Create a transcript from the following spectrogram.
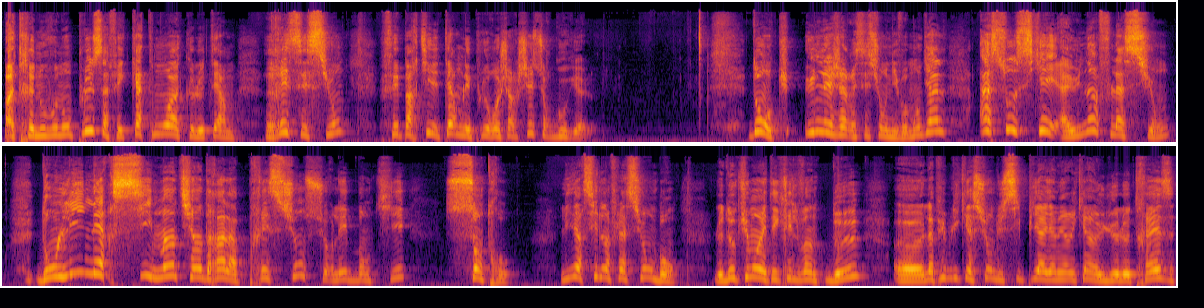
Pas très nouveau non plus, ça fait 4 mois que le terme récession fait partie des termes les plus recherchés sur Google. Donc, une légère récession au niveau mondial, associée à une inflation dont l'inertie maintiendra la pression sur les banquiers centraux. L'inertie de l'inflation, bon, le document est écrit le 22, euh, la publication du CPI américain a eu lieu le 13,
